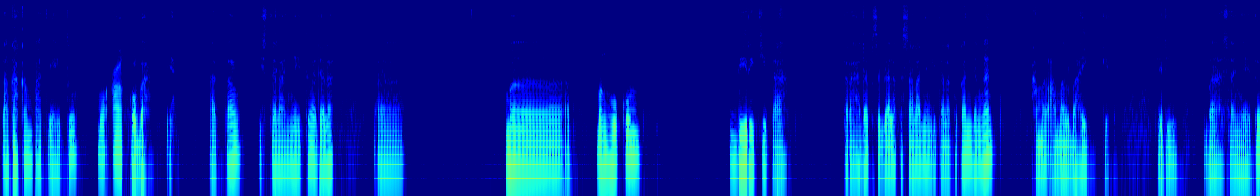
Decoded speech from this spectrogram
langkah keempat yaitu mu'aqobah ya. Atau istilahnya itu adalah uh, me, menghukum diri kita terhadap segala kesalahan yang kita lakukan dengan amal-amal baik gitu. Jadi bahasanya itu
